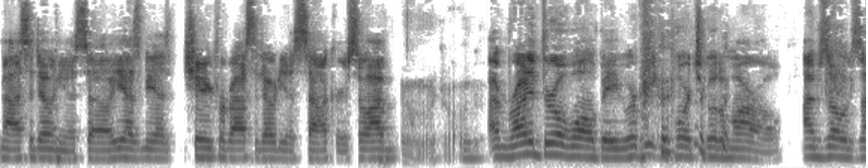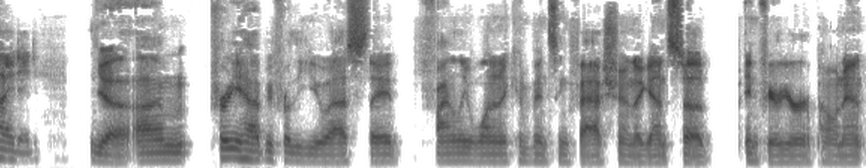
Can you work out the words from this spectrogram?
Macedonia, so he has me cheering for Macedonia soccer. So I'm Oh my god. I'm running through a wall, baby. We're beating Portugal tomorrow. I'm so excited. Yeah, I'm pretty happy for the U.S. They finally won in a convincing fashion against a inferior opponent.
